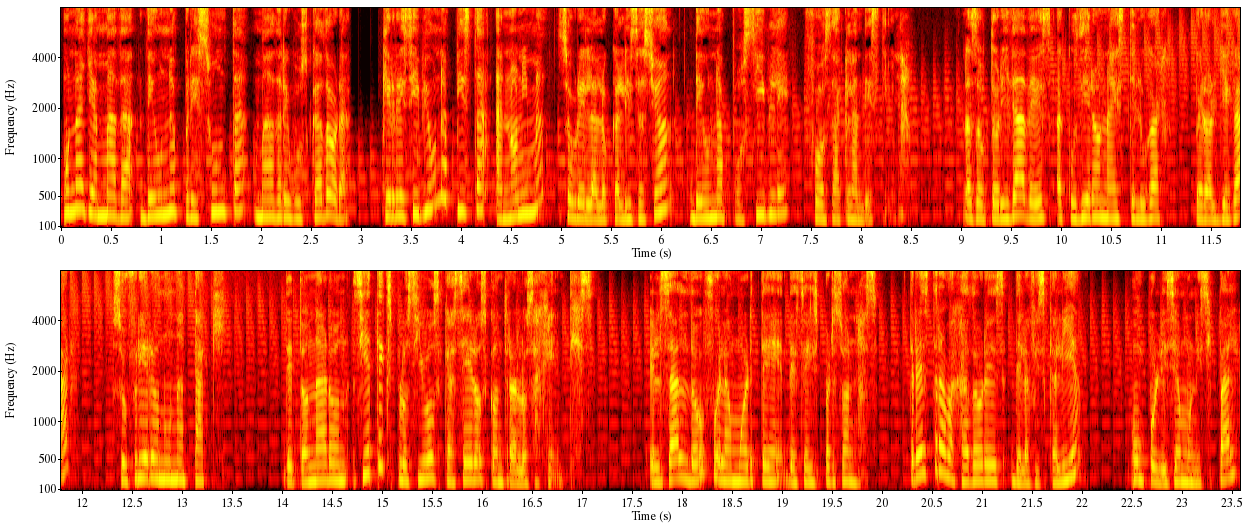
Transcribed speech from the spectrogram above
una llamada de una presunta madre buscadora que recibió una pista anónima sobre la localización de una posible fosa clandestina. Las autoridades acudieron a este lugar, pero al llegar sufrieron un ataque detonaron siete explosivos caseros contra los agentes. El saldo fue la muerte de seis personas, tres trabajadores de la Fiscalía, un policía municipal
